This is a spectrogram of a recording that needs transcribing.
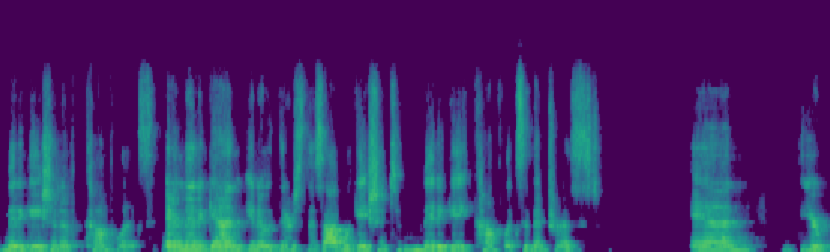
mitigation of conflicts. And then again, you know, there's this obligation to mitigate conflicts of interest. And your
